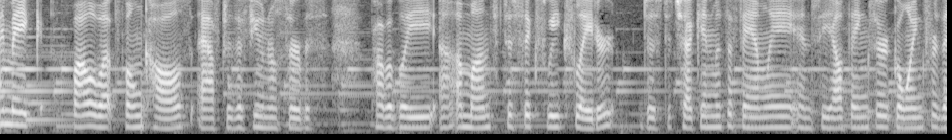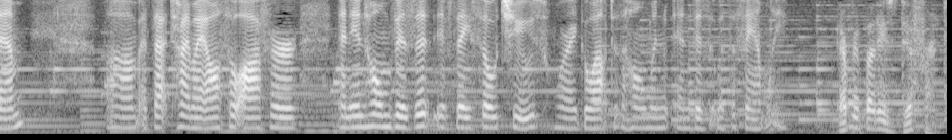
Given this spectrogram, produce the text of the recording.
I make follow up phone calls after the funeral service, probably uh, a month to six weeks later, just to check in with the family and see how things are going for them. Um, at that time, I also offer an in home visit if they so choose, where I go out to the home and, and visit with the family. Everybody's different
